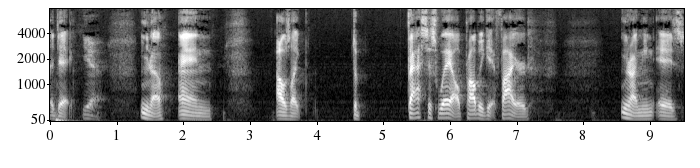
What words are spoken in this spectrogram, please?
a day. Yeah. you know, and I was like, the fastest way I'll probably get fired, you know what I mean, is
